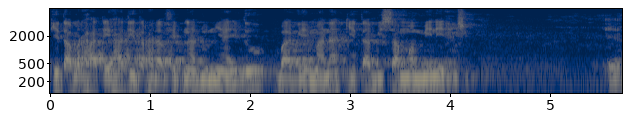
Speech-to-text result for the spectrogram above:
kita berhati-hati terhadap fitnah dunia itu bagaimana kita bisa memanage. Ya.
